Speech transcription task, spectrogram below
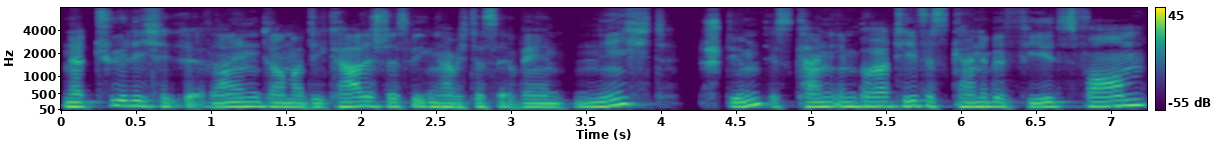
Natürlich rein grammatikalisch, deswegen habe ich das erwähnt, nicht. Stimmt, ist kein Imperativ, ist keine Befehlsform.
